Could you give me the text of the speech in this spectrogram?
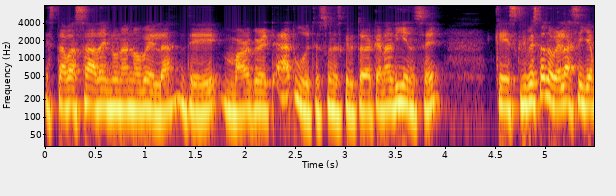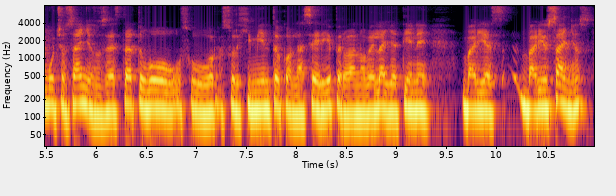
está basada en una novela de Margaret Atwood, es una escritora canadiense que escribió esta novela hace ya muchos años, o sea, esta tuvo su resurgimiento con la serie, pero la novela ya tiene varias, varios años.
